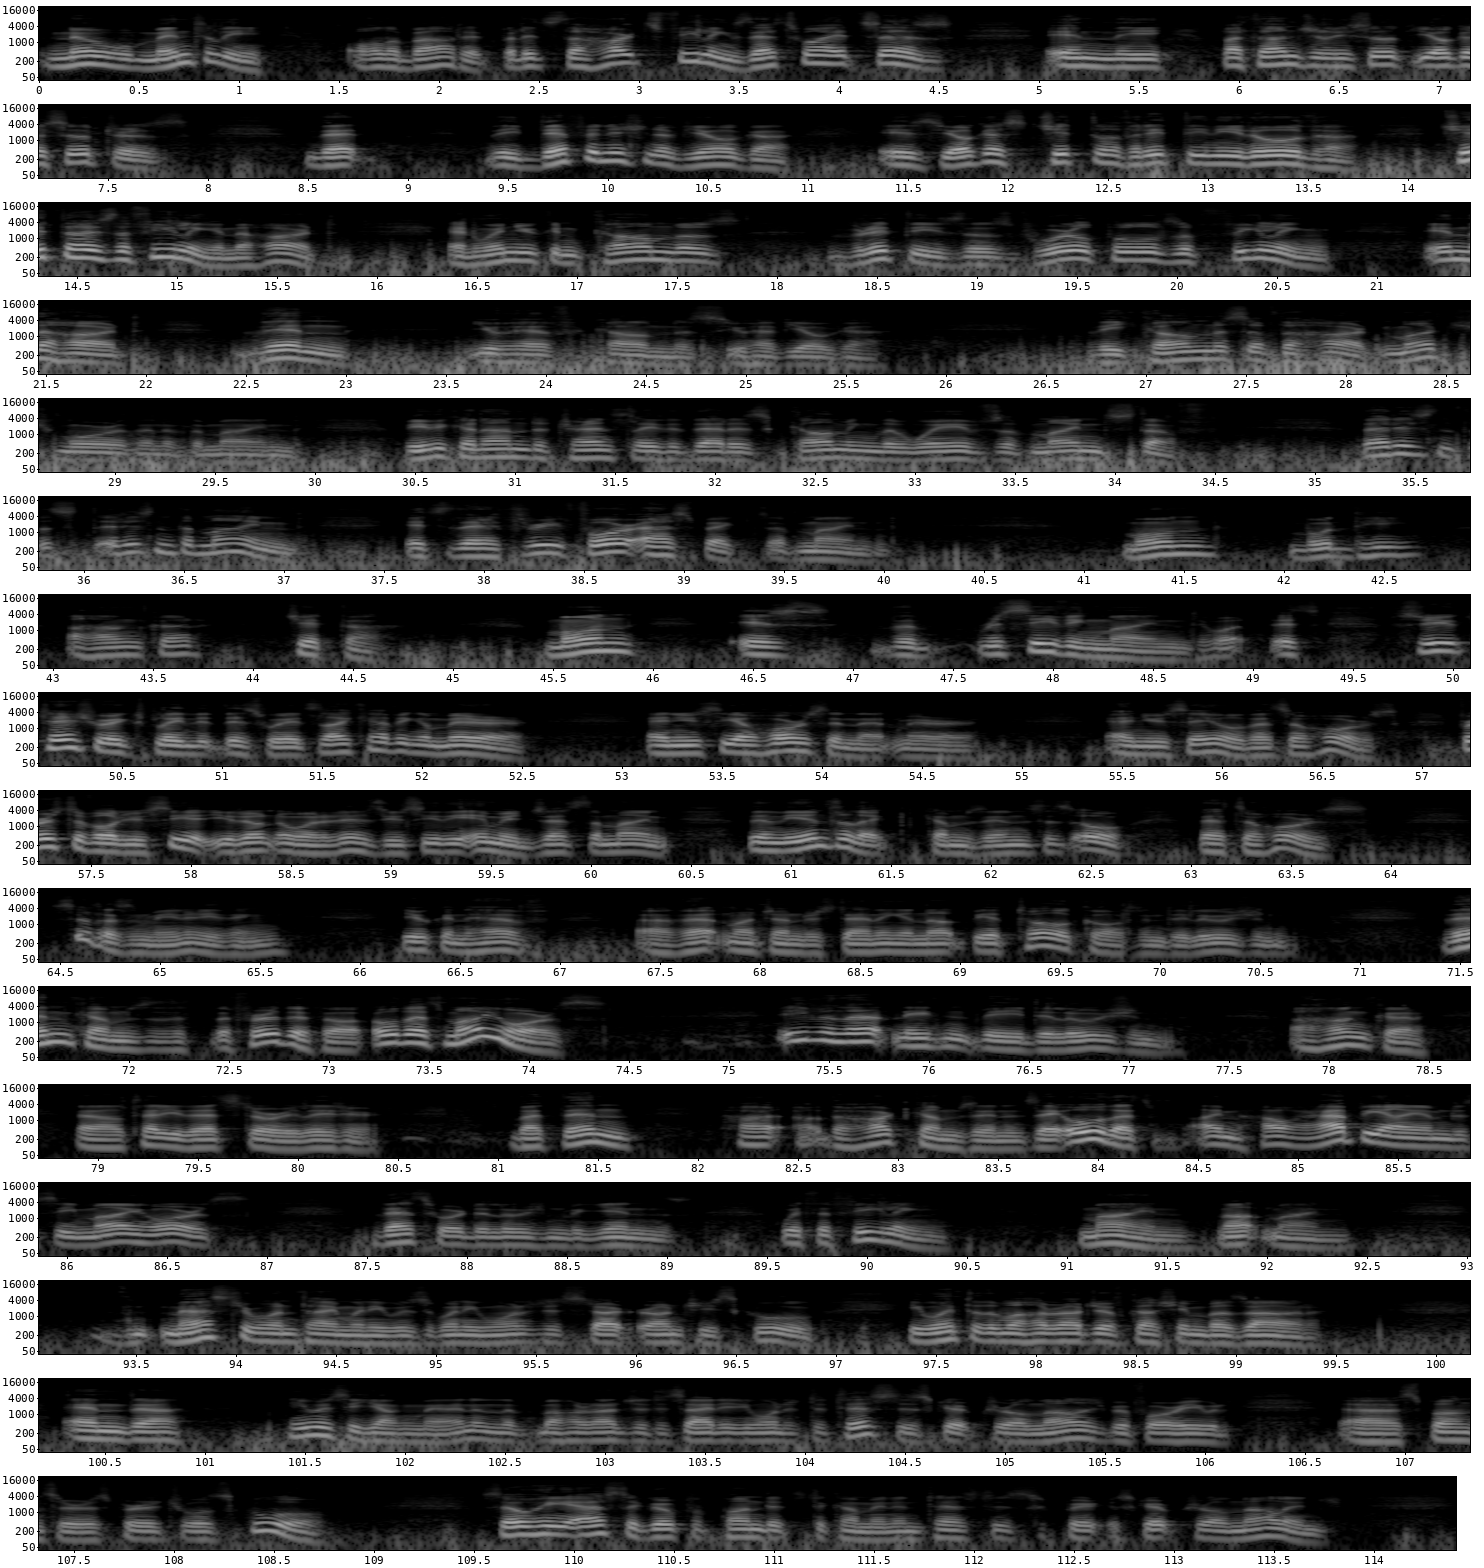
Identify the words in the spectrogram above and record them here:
know mentally all about it, but it's the heart's feelings. That's why it says in the Patanjali Sut- Yoga Sutras that the definition of yoga is yogas chitta vritti nirodha. Chitta is the feeling in the heart. And when you can calm those vrittis, those whirlpools of feeling in the heart, then you have calmness, you have yoga. The calmness of the heart, much more than of the mind. Vivekananda translated that as calming the waves of mind stuff. That isn't the, it isn't the mind. It's there three, four aspects of mind. Mon, Buddhi, Ahankar, Chitta. Mon is the receiving mind. What it's Sri Yukteswar explained it this way: it's like having a mirror, and you see a horse in that mirror, and you say, "Oh, that's a horse." First of all, you see it; you don't know what it is. You see the image. That's the mind. Then the intellect comes in and says, "Oh, that's a horse." Still doesn't mean anything. You can have uh, that much understanding and not be at all caught in delusion. Then comes the, the further thought, oh, that's my horse. Even that needn't be delusion. Ahankar, uh, I'll tell you that story later. But then heart, uh, the heart comes in and say, oh, that's I'm how happy I am to see my horse. That's where delusion begins, with the feeling, mine, not mine. Master one time when he was when he wanted to start Ranchi school, he went to the Maharaja of Kashim Bazar, and uh, he was a young man, and the Maharaja decided he wanted to test his scriptural knowledge before he would uh, sponsor a spiritual school. So he asked a group of pundits to come in and test his scriptural knowledge.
